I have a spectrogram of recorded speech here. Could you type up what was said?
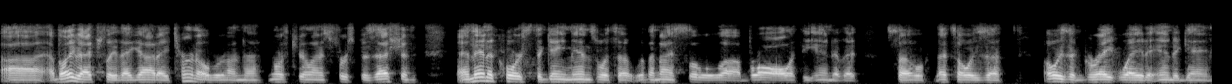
Uh, I believe actually they got a turnover on uh, North Carolina's first possession, and then of course the game ends with a with a nice little uh, brawl at the end of it. So that's always a always a great way to end a game.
